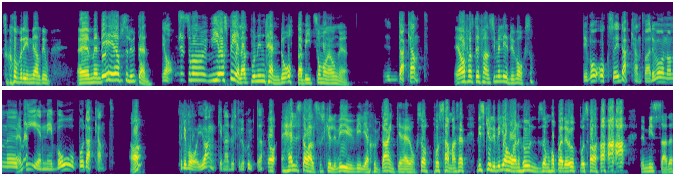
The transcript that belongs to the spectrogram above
Så kommer det in i alltihop. Eh, men det är absolut den. Ja. Som om vi har spelat på Nintendo 8-bit så många gånger. Duckhant. Ja, fast det fanns ju med ledduva också. Det var också i Duckhant va? Det var någon eh, B-nivå på Duckhant. Ja. För det var ju ankerna du skulle skjuta. Ja, helst av allt så skulle vi ju vilja skjuta anker här också. På samma sätt. Vi skulle vilja ha en hund som hoppade upp och sa haha, du missade.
